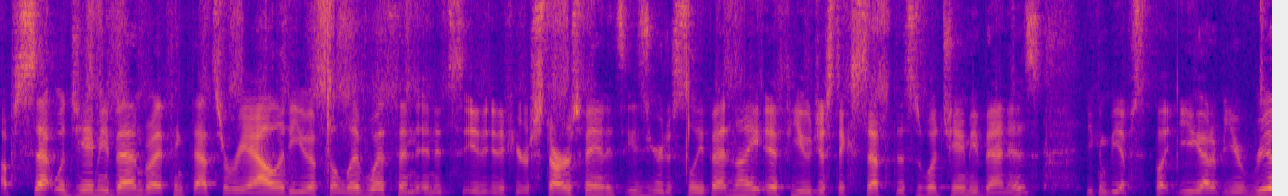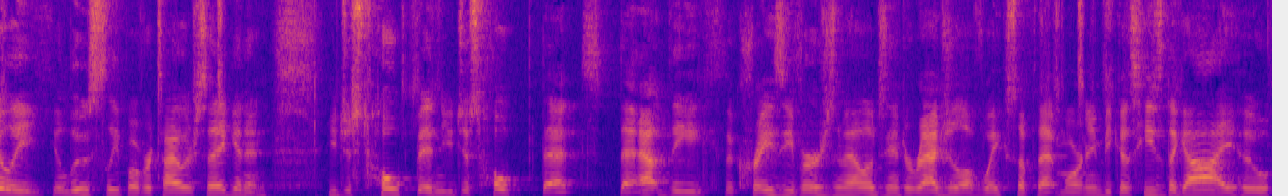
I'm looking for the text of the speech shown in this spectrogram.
upset with Jamie Benn, but I think that's a reality you have to live with. And, and it's if you're a Stars fan, it's easier to sleep at night if you just accept this is what Jamie Benn is. You can be upset, but you got to you really you lose sleep over Tyler Seguin, and you just hope and you just hope that that the the crazy version of Alexander Radulov wakes up that morning because he's the guy who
